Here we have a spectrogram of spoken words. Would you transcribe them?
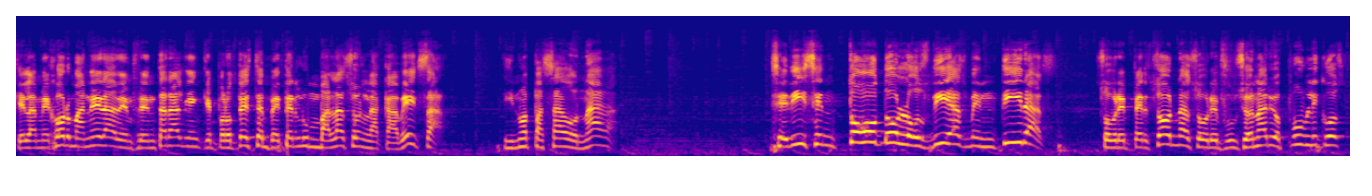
que la mejor manera de enfrentar a alguien que protesta es meterle un balazo en la cabeza y no ha pasado nada. Se dicen todos los días mentiras sobre personas, sobre funcionarios públicos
